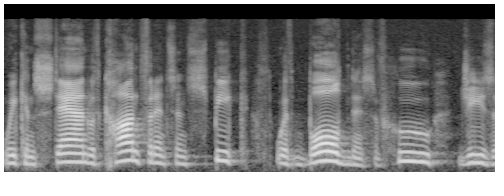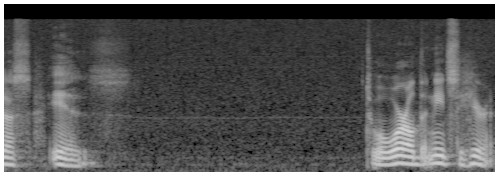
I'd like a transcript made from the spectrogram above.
we can stand with confidence and speak with boldness of who Jesus is to a world that needs to hear it.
